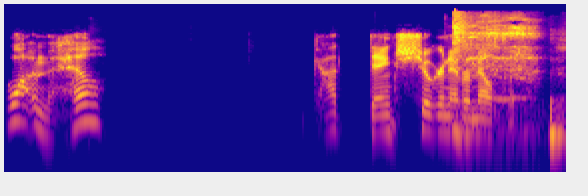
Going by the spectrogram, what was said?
what in the hell? God dang, sugar never melted.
